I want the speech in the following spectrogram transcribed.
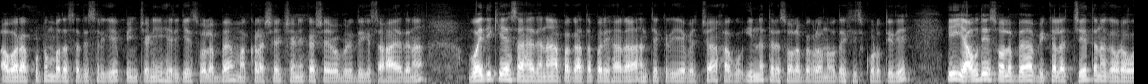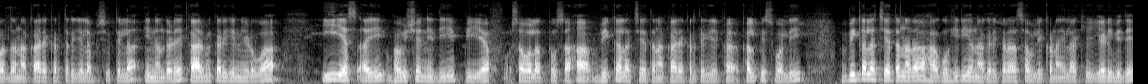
ಅವರ ಕುಟುಂಬದ ಸದಸ್ಯರಿಗೆ ಪಿಂಚಣಿ, ಹೆರಿಗೆ ಸೌಲಭ್ಯ, ಮಕ್ಕಳ ಶೈಕ್ಷಣಿಕ ಶೈವಾಭಿವೃದ್ಧಿಗೆ ಸಹಾಯಧನ ವೈದ್ಯಕೀಯ ಸಹಾಯಧನ, ಅಪಘಾತ ಪರಿಹಾರ, ಅಂತ್ಯಕ್ರಿಯೆ ವೆಚ್ಚ ಹಾಗೂ ಇನ್ನಿತರೆ ಸೌಲಭ್ಯಗಳನ್ನು ಒದಗಿಸಿಕೊಡುತ್ತಿದೆ. ಈ ಯಾವುದೇ ಸೌಲಭ್ಯ ವಿಕಲಚೇತನ ಗೌರವಧನ ಕಾರ್ಯಕರ್ತರಿಗೆ ಲಭಿಸುತ್ತಿಲ್ಲ. ಇನ್ನೊಂದೆಡೆ ಕಾರ್ಮಿಕರಿಗೆ ನೀಡುವ ಇ ಎಸ್ ಐ, ಭವಿಷ್ಯ ನಿಧಿ, ಪಿ ಎಫ್ ಸವಲತ್ತು ಸಹ ವಿಕಲಚೇತನ ಕಾರ್ಯಕರ್ತರಿಗೆ ಕಲ್ಪಿಸುವಲ್ಲಿ ವಿಕಲಚೇತನರ ಹಾಗೂ ಹಿರಿಯ ನಾಗರಿಕರ ಸಬಲೀಕರಣ ಇಲಾಖೆ ಎಡವಿದೆ.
